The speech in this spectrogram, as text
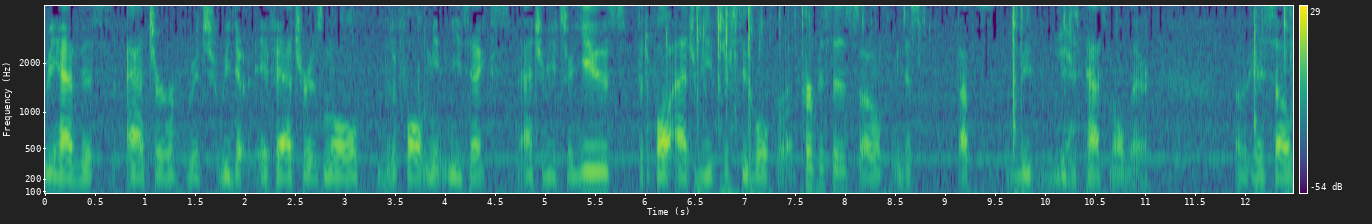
we have this attr, which we do, if attr is null, the default mutex attributes are used. The default attributes are suitable for our purposes, so we just that's we, we yeah. just pass null there. Okay, so uh,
